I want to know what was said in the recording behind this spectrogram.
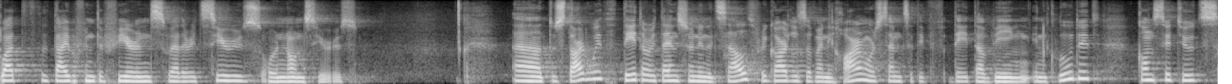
what the type of interference, whether it's serious or non-serious? Uh, to start with, data retention in itself, regardless of any harm or sensitive data being included, constitutes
